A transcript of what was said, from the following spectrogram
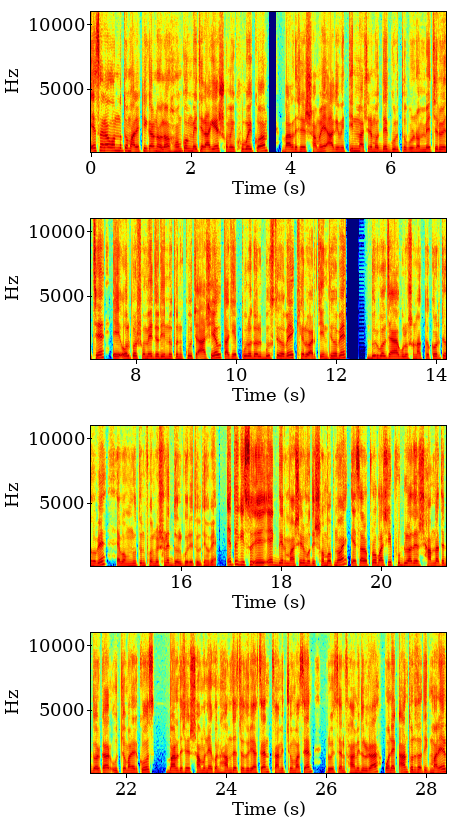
এছাড়াও অন্যতম আরেকটি কারণ হলো, হংকং ম্যাচের আগে সময় খুবই কম। বাংলাদেশের সামনে আগামী তিন মাসের মধ্যে গুরুত্বপূর্ণ ম্যাচ রয়েছে। এই অল্প সময়ে যদি নতুন কোচ আসেও তাকে পুরো দল বুঝতে হবে, খেলোয়াড় চিনতে হবে, দুর্বল জায়গাগুলো শনাক্ত করতে হবে এবং নতুন ফরমেশনের দল গড়ে তুলতে হবে। এত কিছু এই এক দেড় মাসের মধ্যে সম্ভব নয়। এছাড়াও প্রবাসী ফুটবলারদের সামলাতে দরকার উচ্চমানের কোচ। বাংলাদেশের সামনে এখন হামজা চৌধুরী আছেন, সামিদ চুম আছেন, রয়েছেন ফাহমিদুলরা অনেক আন্তর্জাতিক মানের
